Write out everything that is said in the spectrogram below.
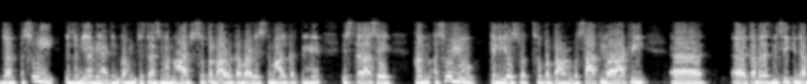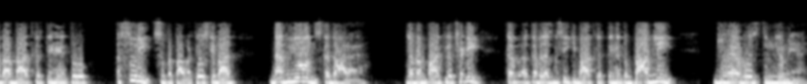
जब असूरी इस दुनिया में आए, जिनको हम जिस तरह से हम आज सुपर पावर का वर्ड इस्तेमाल करते हैं, इस तरह से हम असूरियों के लिए उस वक्त सुपर पावर, वो सातवीं और आठवीं कबल मसीह की जब आप बात करते हैं तो असूरी सुपर पावर थे। उसके बाद बैबलियंस का दौर आया। जब हम पांचवी और छठी कबल मसीह की बात करते हैं तो बाबली जो है वो इस दुनिया में आए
